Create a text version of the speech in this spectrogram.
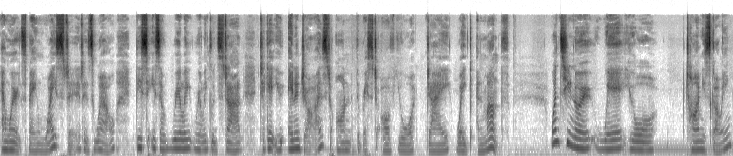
and where it's being wasted as well, this is a really, really good start to get you energized on the rest of your day, week, and month. Once you know where your time is going,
